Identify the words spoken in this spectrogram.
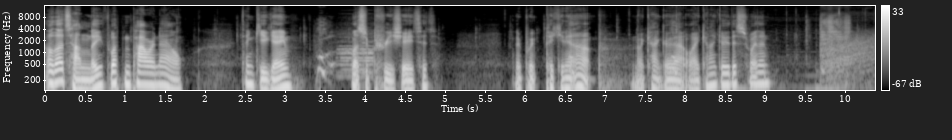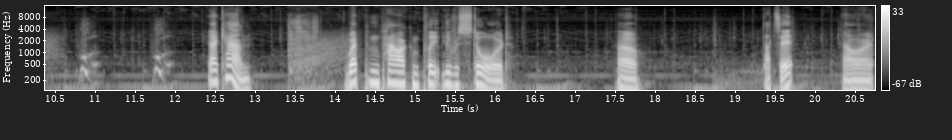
Oh, that's handy. Weapon power now. Thank you, game. Much appreciated. No point picking it up. No, I can't go that way. Can I go this way, then? Yeah, I can. Weapon power completely restored. Oh. That's it? Alright.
